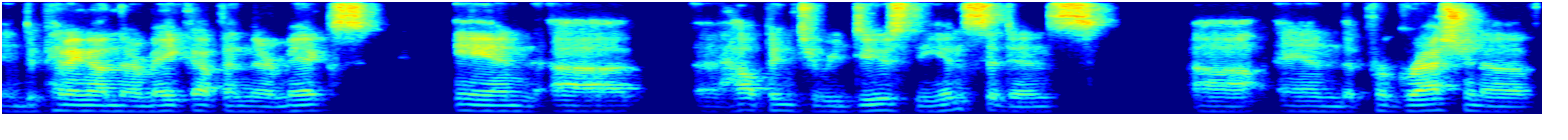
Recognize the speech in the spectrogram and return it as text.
and depending on their makeup and their mix and uh, helping to reduce the incidence uh, and the progression of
